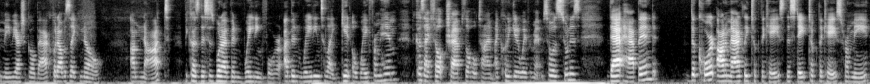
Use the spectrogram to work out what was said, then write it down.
maybe I should go back but I was like no I'm not because this is what I've been waiting for I've been waiting to like get away from him because I felt trapped the whole time I couldn't get away from him so as soon as that happened the court automatically took the case the state took the case from me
